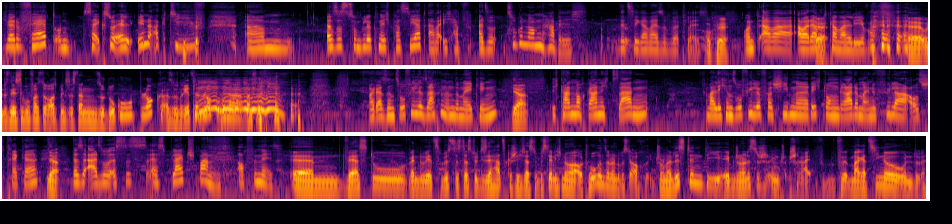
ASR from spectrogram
Ich werde fett und sexuell inaktiv. ähm, es ist zum Glück nicht passiert, aber ich habe, also zugenommen habe ich. Witzigerweise wirklich. Okay. Und aber, aber damit Ja. kann man leben. äh, und das nächste Buch, was du rausbringst, ist dann ein Sudoku-Block, also ein Rätselblock oder was? Aber da sind so viele Sachen in the making. Ja. Ich kann noch gar nichts sagen, weil ich in so viele verschiedene Richtungen gerade meine Fühler ausstrecke. Ja. Das, also es, ist, es bleibt spannend, auch für mich. Ähm, wärst du, wenn du jetzt wüsstest, dass du diese Herzgeschichte hast, du bist ja nicht nur Autorin, sondern du bist ja auch Journalistin, die eben journalistisch im Schrei für Magazine und äh,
